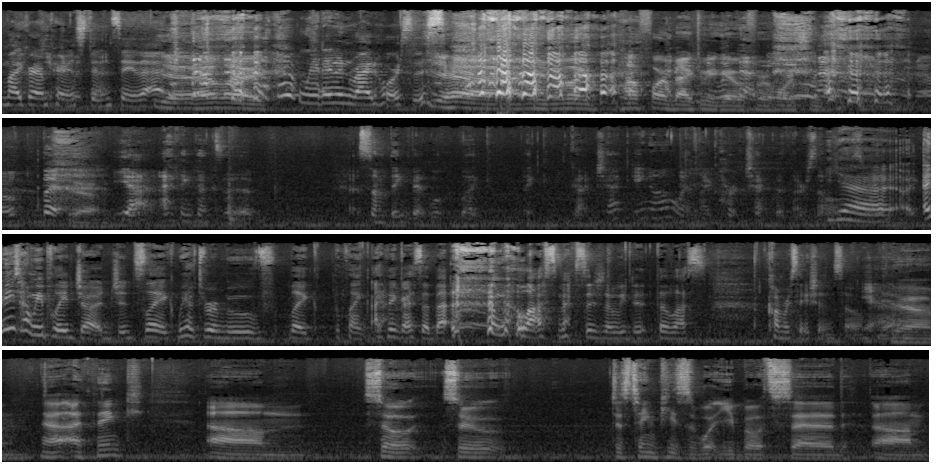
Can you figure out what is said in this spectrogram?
My grandparents didn't with say that. Yeah, like, we didn't ride horses. yeah. I mean, like, how far back do we go for means, horses? I don't know. But Yeah. yeah. I think that's a something that will like like gut check, you know, and like heart check with ourselves. Yeah. right? Anytime we play judge, it's like we have to remove like the plank. I think I said that in the last message that we did, the last conversation. So Yeah. Yeah, Yeah, I think um, so. So, just taking pieces of what you both said, um,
